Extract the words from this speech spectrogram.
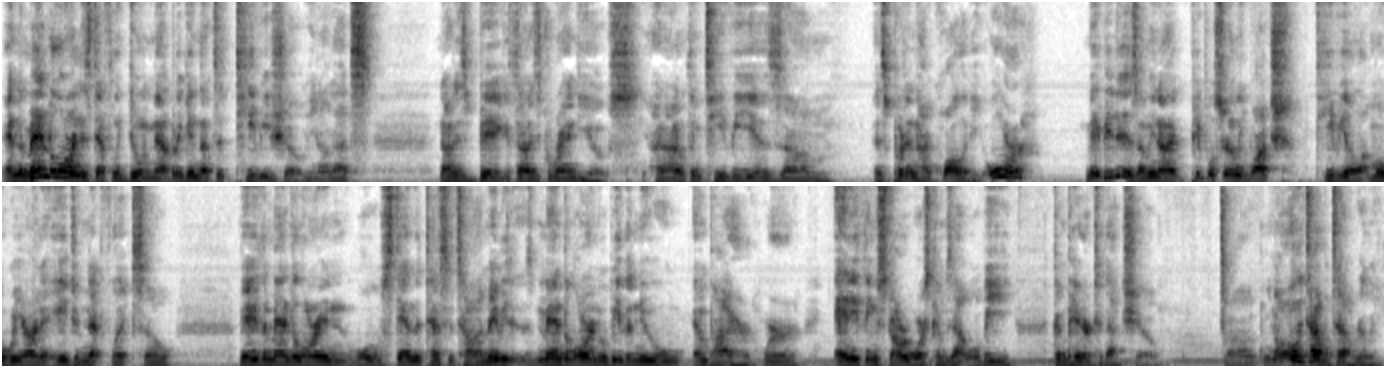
And The Mandalorian is definitely doing that, but again, that's a TV show. You know, that's not as big. It's not as grandiose. And I don't think TV is um, is put in high quality. Or maybe it is. I mean, I people certainly watch TV a lot more. We are in an age of Netflix, so maybe the Mandalorian will stand the test of time. Maybe Mandalorian will be the new Empire, where anything Star Wars comes out will be compared to that show. Uh, you know, only time will tell, really.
